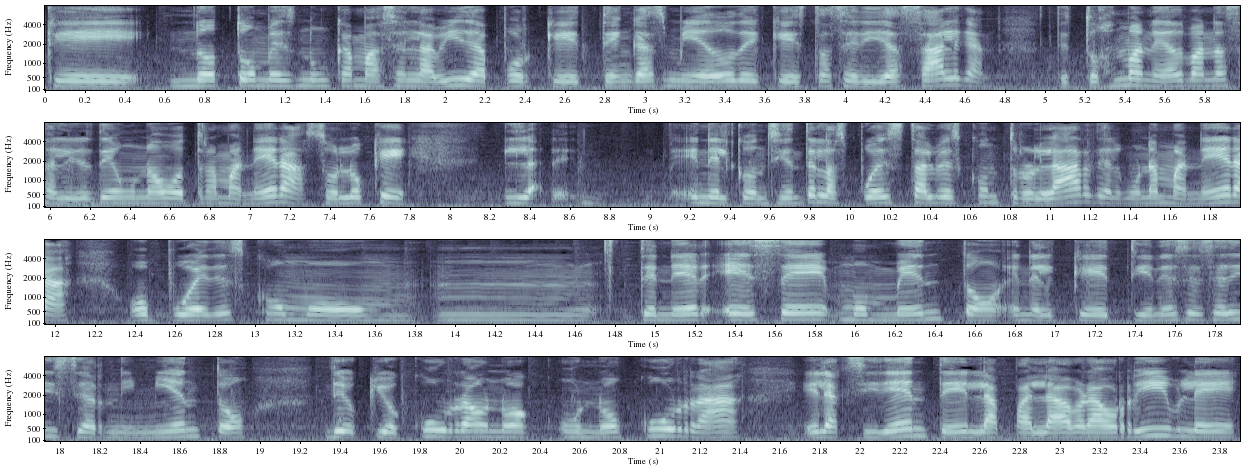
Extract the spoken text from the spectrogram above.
que no tomes nunca más en la vida porque tengas miedo de que estas heridas salgan. De todas maneras van a salir de una u otra manera, solo que en el consciente las puedes tal vez controlar de alguna manera o puedes como mm, tener ese momento en el que tienes ese discernimiento de que ocurra o no, o no ocurra el accidente, la palabra horrible,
